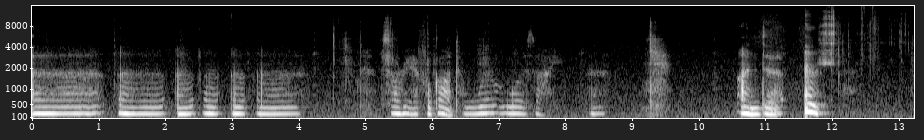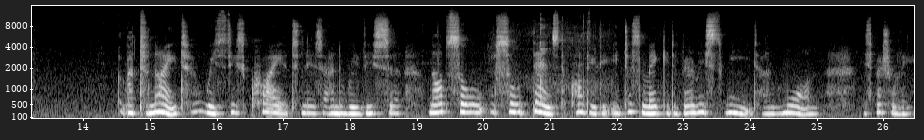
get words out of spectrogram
uh, uh, sorry, I forgot. Where was I? and but tonight, with this quietness and with this not so so dense quantity. It just make it very sweet and warm. Especially,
